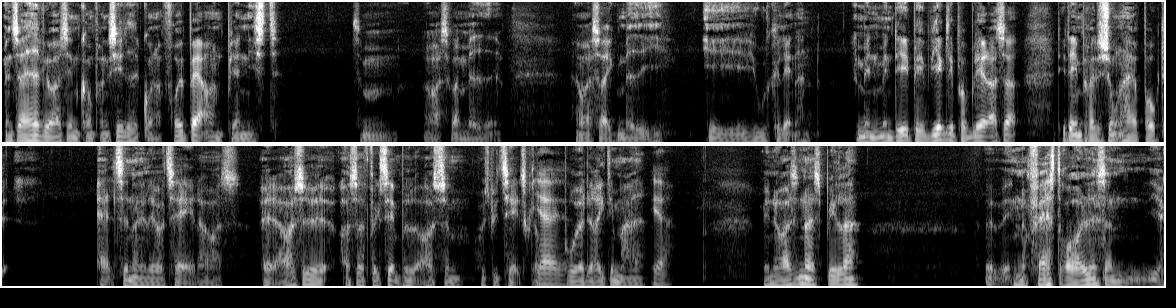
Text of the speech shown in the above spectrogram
Men så havde vi også en konferencier, der hed Gunnar Frøberg, og en pianist, som også var med. Han var så ikke med i, i julekalenderen. Men, men det blev virkelig populært, og så det der improvisation har jeg brugt altid, når jeg laver teater også. Øh, Også, og så for eksempel også som hospitalsklub, Ja, ja, bruger jeg det rigtig meget. Ja, Men også når jeg spiller øh, en fast rolle, sådan, jeg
